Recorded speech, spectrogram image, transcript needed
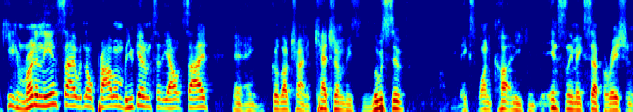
he can run in the inside with no problem, but you get him to the outside, and, and good luck trying to catch him. He's elusive. He makes one cut, and he can instantly make separation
